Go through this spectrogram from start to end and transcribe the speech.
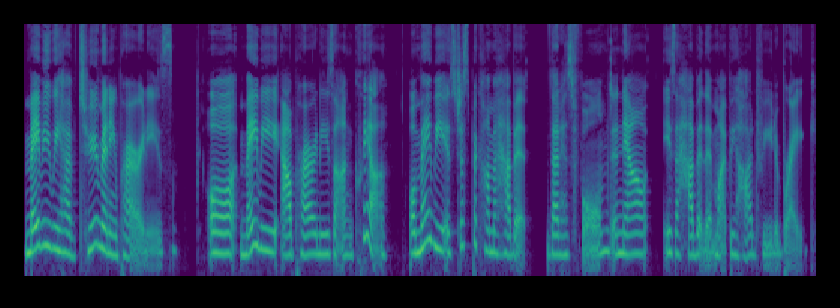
Maybe we have too many priorities. Or maybe our priorities are unclear. Or maybe it's just become a habit that has formed and now is a habit that might be hard for you to break.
